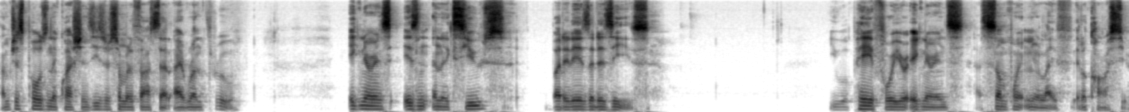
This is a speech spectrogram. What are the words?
I'm just posing the questions. These are some of the thoughts that I run through. Ignorance isn't an excuse, but it is a disease. You will pay for your ignorance at some point in your life. It'll cost you.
